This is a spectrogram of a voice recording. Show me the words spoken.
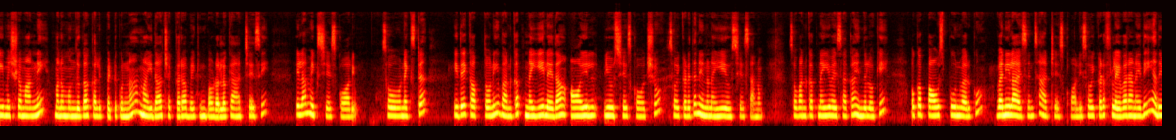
ఈ మిశ్రమాన్ని మనం ముందుగా కలిపి పెట్టుకున్న మైదా చక్కెర బేకింగ్ పౌడర్లోకి యాడ్ చేసి ఇలా మిక్స్ చేసుకోవాలి. సో నెక్స్ట్ ఇదే కప్తోని వన్ కప్ నెయ్యి లేదా ఆయిల్ యూస్ చేసుకోవచ్చు. సో ఇక్కడైతే నేను నెయ్యి యూస్ చేశాను. సో వన్ కప్ నెయ్యి వేసాక ఇందులోకి ఒక పావు స్పూన్ వరకు వెనీలా ఎసెన్స్ యాడ్ చేసుకోవాలి. సో ఇక్కడ ఫ్లేవర్ అనేది అది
